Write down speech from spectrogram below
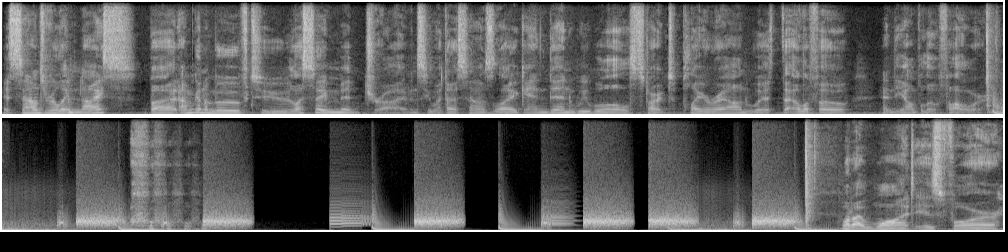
It sounds really nice, but I'm going to move to, let's say, mid drive and see what that sounds like, and then we will start to play around with the LFO and the envelope follower. what I want is for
